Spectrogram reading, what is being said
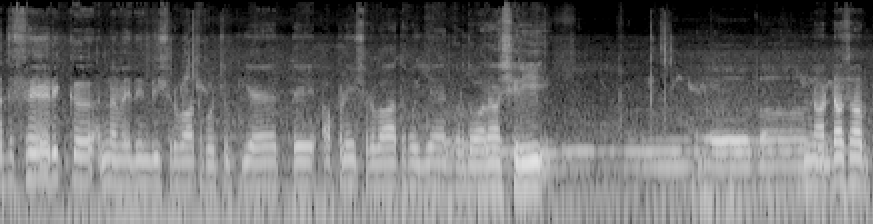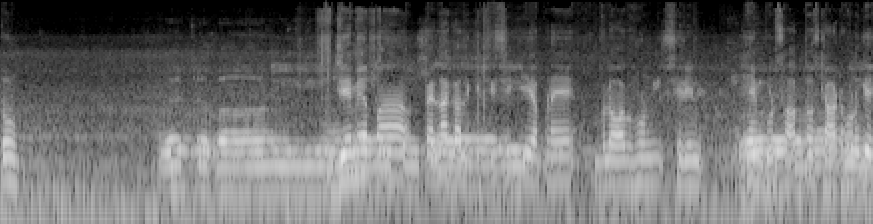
ਅੱਜ ਫੇਰ ਇੱਕ ਨਵੇਂ ਦਿਨ ਦੀ ਸ਼ੁਰੂਆਤ ਹੋ ਚੁੱਕੀ ਹੈ ਤੇ ਆਪਣੀ ਸ਼ੁਰੂਆਤ ਹੋਈ ਹੈ ਗੁਰਦੁਆਰਾ ਸ਼੍ਰੀ ਨਾਡਾ ਸਾਹਿਬ ਤੋਂ। ਵਿੱਚ ਬਾਣੀ ਜਿਵੇਂ ਆਪਾਂ ਪਹਿਲਾਂ ਗੱਲ ਕੀਤੀ ਸੀ ਕਿ ਆਪਣੇ ਵਲੌਗ ਹੁਣ ਸ਼੍ਰੀ ਹੇਮਕੁੰਟ ਸਾਹਿਬ ਤੋਂ ਸਟਾਰਟ ਹੋਣਗੇ।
